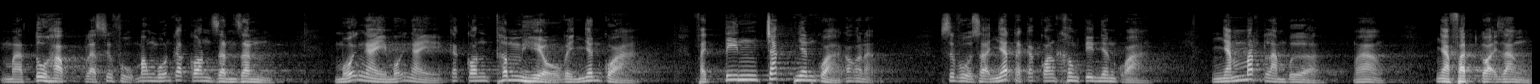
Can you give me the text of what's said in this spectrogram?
mà tu học là sư phụ mong muốn các con dần dần mỗi ngày mỗi ngày, các con thâm hiểu về nhân quả. Phải tin chắc nhân quả các con ạ. Sư phụ sợ nhất là các con không tin nhân quả. Nhắm mắt làm bừa, phải không? nhà phật gọi rằng,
